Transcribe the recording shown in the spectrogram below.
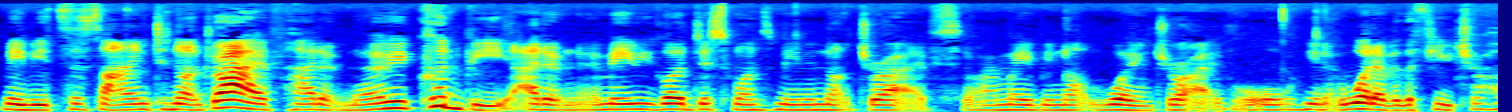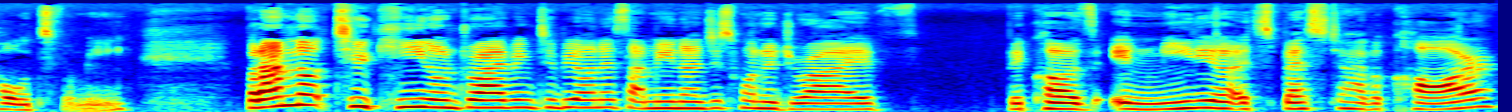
maybe it's a sign to not drive. I don't know. It could be. I don't know. Maybe God just wants me to not drive, so I maybe not won't drive, or you know whatever the future holds for me. But I'm not too keen on driving to be honest. I mean, I just want to drive because in media it's best to have a car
